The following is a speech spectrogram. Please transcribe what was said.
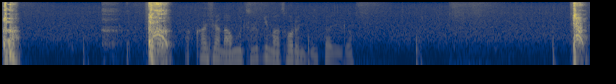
아카시아 나무 줄기만 서른 개 있다 지금.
